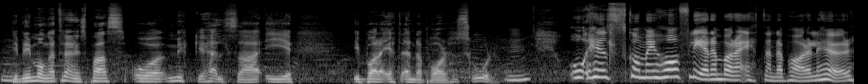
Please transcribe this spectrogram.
Det blir många träningspass och mycket hälsa i i bara ett enda par skor. Mm. Och helst ska man ju ha fler än bara ett enda par, eller hur?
